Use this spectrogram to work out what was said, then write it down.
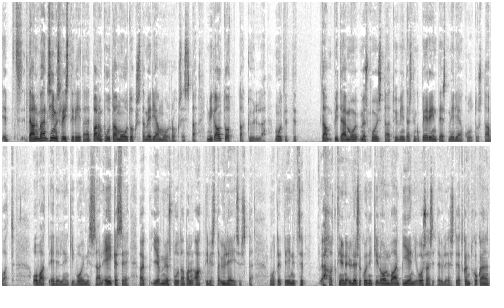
et, Tämä on vähän siinä ristiriitainen, että paljon puhutaan muutoksesta, median murroksesta, mikä on totta kyllä, mutta et, et, pitää myös muistaa, että hyvin tästä niin perinteiset mediankulutustavat ovat edelleenkin voimissaan, eikä se, ja myös puhutaan paljon aktiivisesta yleisöstä, mutta ei nyt se aktiivinen yleisö kuitenkin on vain pieni osa sitä yleisöstä, jotka nyt koko ajan,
